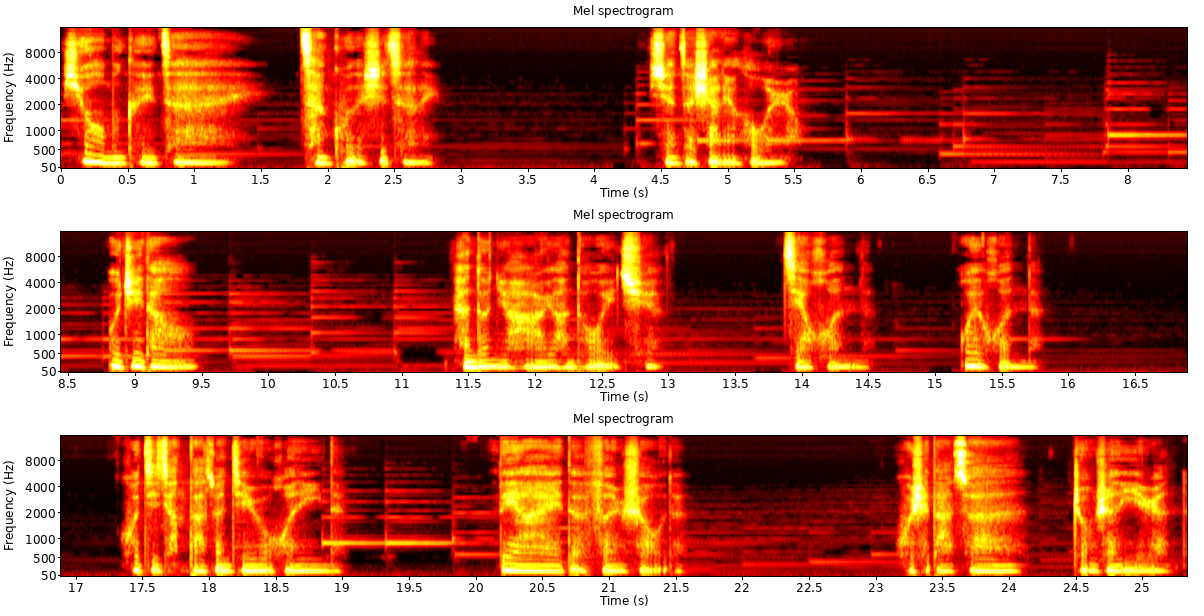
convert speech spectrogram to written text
希望我们可以在残酷的世界里，选择善良和温柔。我知道，很多女孩有很多委屈，结婚的、未婚的，或即将打算进入婚姻的、恋爱的、分手的，或是打算终身一人的。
